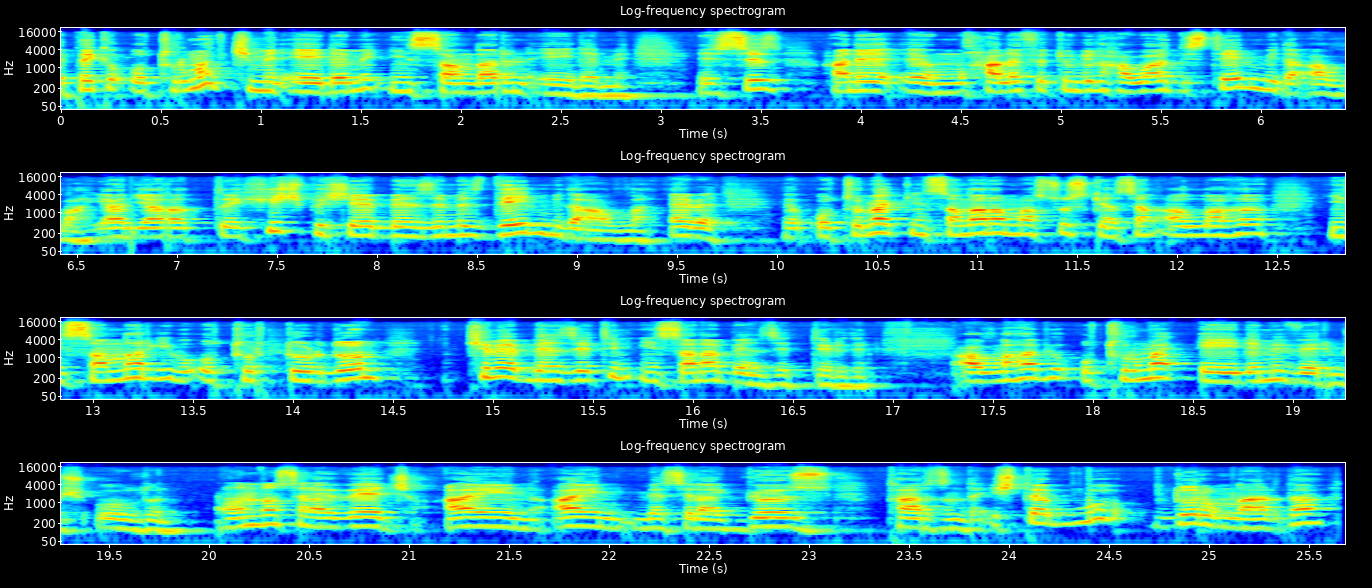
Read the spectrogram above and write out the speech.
E peki oturmak kimin eylemi? İnsanların eylemi. E siz hani e, muhalefetün lil havadis değil miydi Allah? Yani yarattığı hiçbir şeye benzemez değil miydi Allah? Evet. E, oturmak insanlara mahsusken sen Allah'ı insanlar gibi oturtturdun Kime benzetin? İnsana benzettirdin. Allah'a bir oturma eylemi vermiş oldun. Ondan sonra vec, ayn, ayn mesela göz tarzında. İşte bu durumlarda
